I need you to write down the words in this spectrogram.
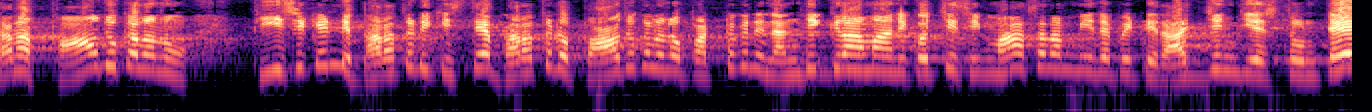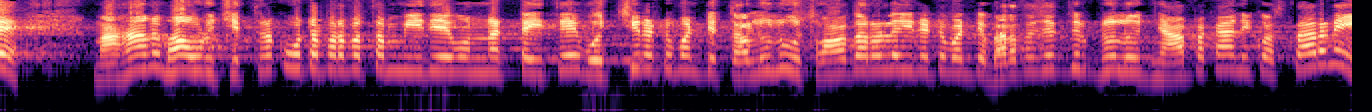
తన పాదుకలను తీసుకెళ్ళి భరతుడికిస్తే భరతుడు పాదుకలను పట్టుకుని నందిగ్రామానికి వచ్చి సింహాసనం మీద పెట్టి రాజ్యం చేస్తుంటే మహానుభావుడు చిత్రకూట పర్వతం మీదే ఉన్నట్టయితే వచ్చినటువంటి తలులు సోదరులైనటువంటి భరత శత్రుఘ్నులు జ్ఞాపకానికి వస్తారని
